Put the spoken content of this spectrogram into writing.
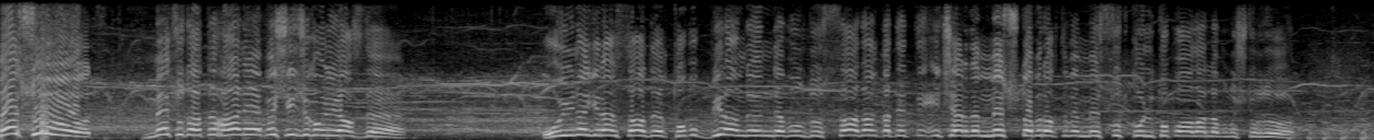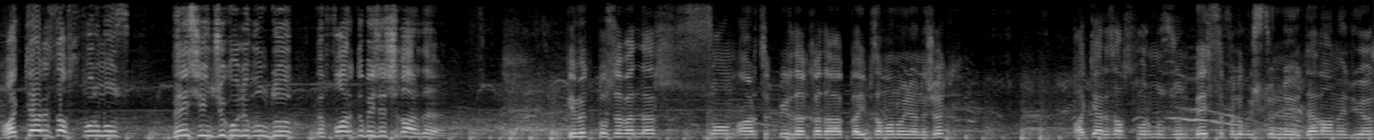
Mesut! Mesut attı haneye 5. golü yazdı. Oyuna giren Sadık topu bir anda önde buldu. Sağdan kat etti. içeride Mesut'a bıraktı ve Mesut golü topu ağlarla buluşturdu. Hakkari Spor'umuz 5. golü buldu ve farkı 5'e çıkardı. Kıymetli futbol son artık bir dakika daha kayıp zaman oynanacak. Hakkari Spor'umuzun 5-0'lık üstünlüğü devam ediyor.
